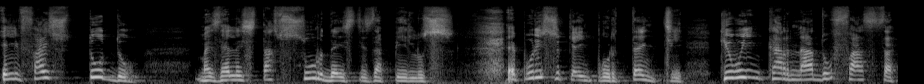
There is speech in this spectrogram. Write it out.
Ele faz tudo, mas ela está surda a estes apelos. É por isso que é importante que o encarnado faça.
